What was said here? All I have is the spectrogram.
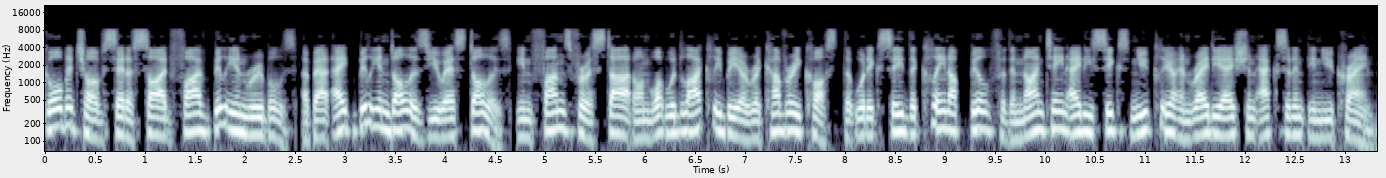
Gorbachev set aside 5 billion rubles about $8 billion US dollars in funds for a start on what would likely be a recovery cost that would exceed the cleanup bill for the 1986 nuclear and radiation accident in Ukraine.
